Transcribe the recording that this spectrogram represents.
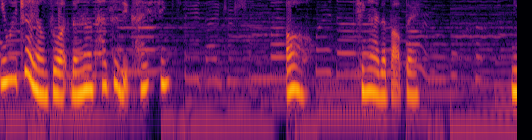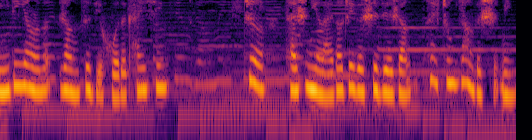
因为这样做能让他自己开心。哦，亲爱的宝贝，你一定要让自己活得开心，这才是你来到这个世界上最重要的使命。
